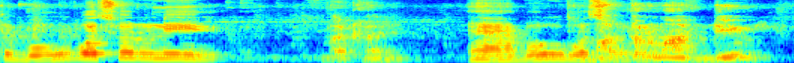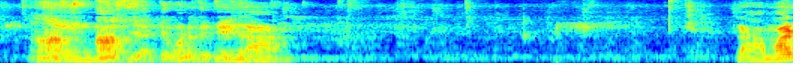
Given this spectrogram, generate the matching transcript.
তো বহু বছর উনি হ্যাঁ বহু বছর। মাছ ডিম না না আমার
